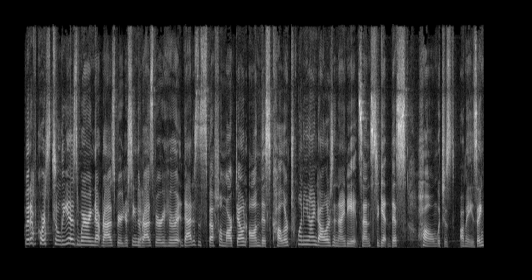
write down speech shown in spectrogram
but of course, Talia is wearing that raspberry. and You're seeing the raspberry here. That is a special markdown on this color, $29.98 to get this home, which is amazing.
